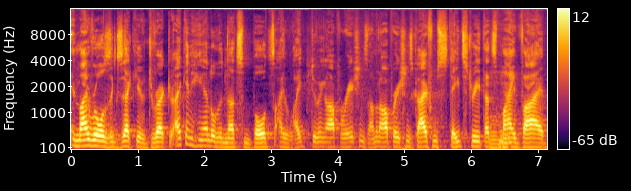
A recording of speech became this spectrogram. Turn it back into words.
in my role as executive director, I can handle the nuts and bolts. I like doing operations. I'm an operations guy from State Street. That's my vibe.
